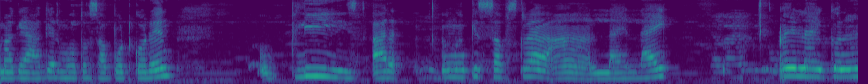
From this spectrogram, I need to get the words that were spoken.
আমাকে আগের মতো সাপোর্ট করেন। প্লিজ আর আমাকে সাবস্ক্রাইব লাইক লাইক করেন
